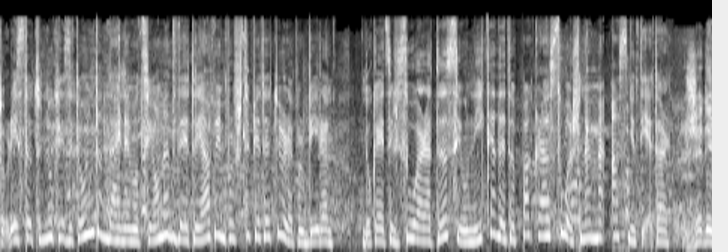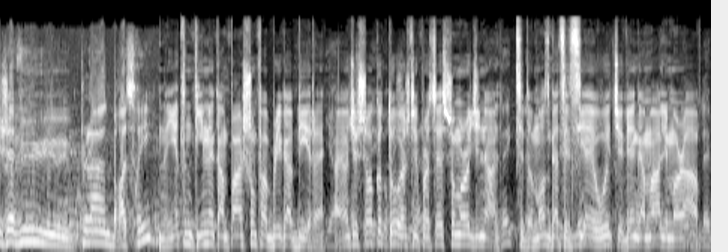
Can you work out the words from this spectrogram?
turistët nuk hezitojnë të ndajnë emocionet dhe të japin përshtypjet e tyre për birrën, duke e cilësuar atë si unike dhe të pakrahasueshme me asnjë tjetër. J'ai déjà vu plein de brasseries. Në jetën time kam parë shumë fabrika birre. Ajo që shoh këtu është një proces shumë origjinal, sidomos nga cilësia e ujit që vjen nga mali Moravë.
